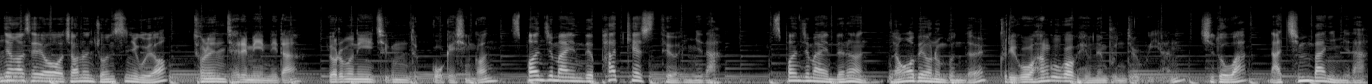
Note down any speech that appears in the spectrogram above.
안녕하세요. 저는 존슨이고요. 저는 제레미입니다. 여러분이 지금 듣고 계신 건 스펀지 마인드 팟캐스트입니다. 스펀지 마인드는 영어 배우는 분들, 그리고 한국어 배우는 분들 위한 지도와 나침반입니다.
